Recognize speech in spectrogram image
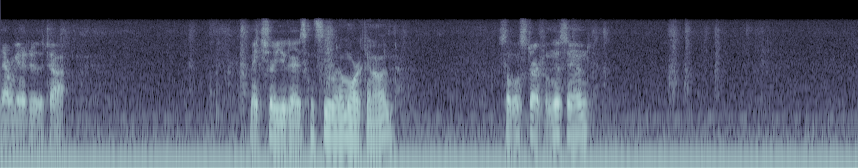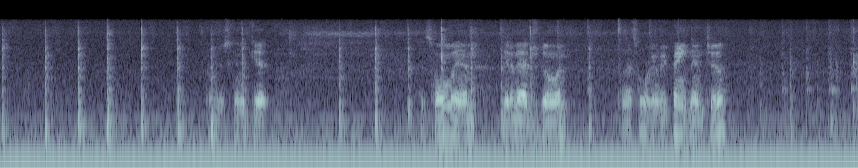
Now we're going to do the top. Make sure you guys can see what I'm working on. So we'll start from this end. I'm just going to get this whole end, get an edge going. So that's what we're going to be painting into. We'll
